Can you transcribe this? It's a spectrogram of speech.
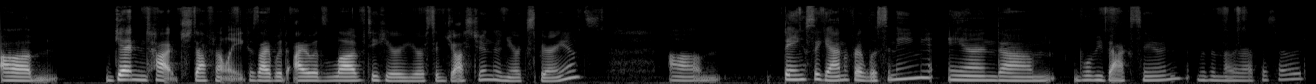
Um, get in touch definitely because I would I would love to hear your suggestions and your experience. Um, thanks again for listening, and um, we'll be back soon with another episode.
